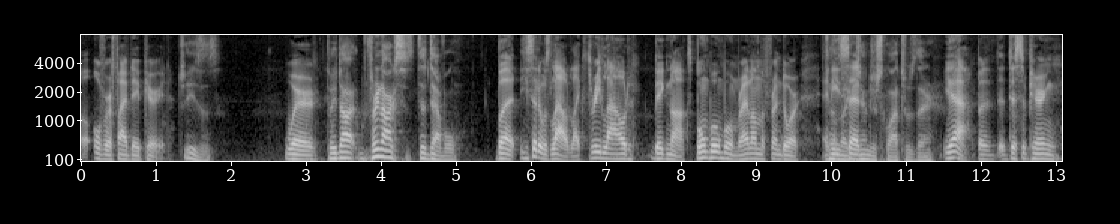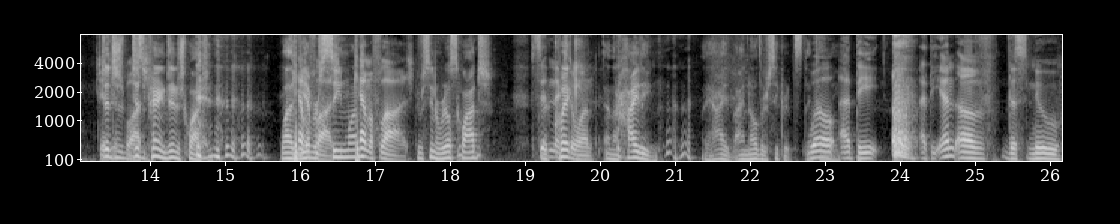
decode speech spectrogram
uh, over a five day period Jesus. where Three doc, three knocks. The devil. but he said it was loud like three loud big knocks boom boom boom right on the front door and he like said Ginger Squatch was there. yeah but a disappearing ginger Dis- squatch. disappearing Ginger Squatch. well, have you ever seen one? camouflage you ever seen a real Squatch? sitting They're next quick to one and they're hiding. they hide. I know their secrets. They Well, at the at the end of this new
